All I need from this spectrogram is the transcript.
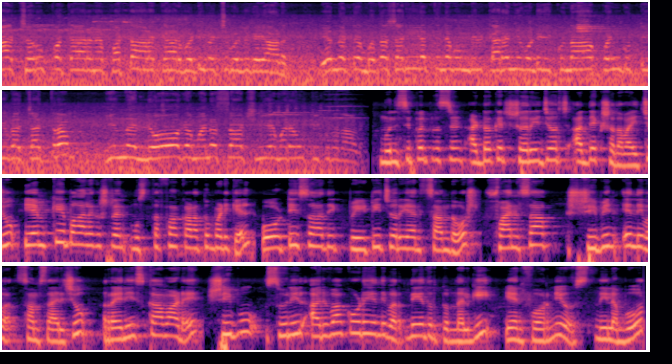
ആ ചെറുപ്പക്കാരനെ പട്ടാളക്കാർ വെടിവെച്ചു കൊല്ലുകയാണ് എന്നിട്ട് മൃതശരീരത്തിന്റെ മുമ്പിൽ കരഞ്ഞുകൊണ്ടിരിക്കുന്ന ആ പെൺകുട്ടിയുടെ ചരിത്രം ഇന്ന് ലോക മനസാക്ഷിയെ മരവിപ്പിക്കുന്നതാണ്. Municipal president advocate Sherry George അധ്യക്ഷത വഹിച്ചു. M K Balakrishnan Mustafa Kalathumpadikkal O T Sadiq P T Cheriyan Santhosh Fansab Shibin എന്നിവർ സംസാരിച്ചു. റെനീസ് കാവാടെ ഷിബു സുനിൽ അരുവാക്കോട് എന്നിവർ നേതൃത്വം നൽകി. N four news Nilambur.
